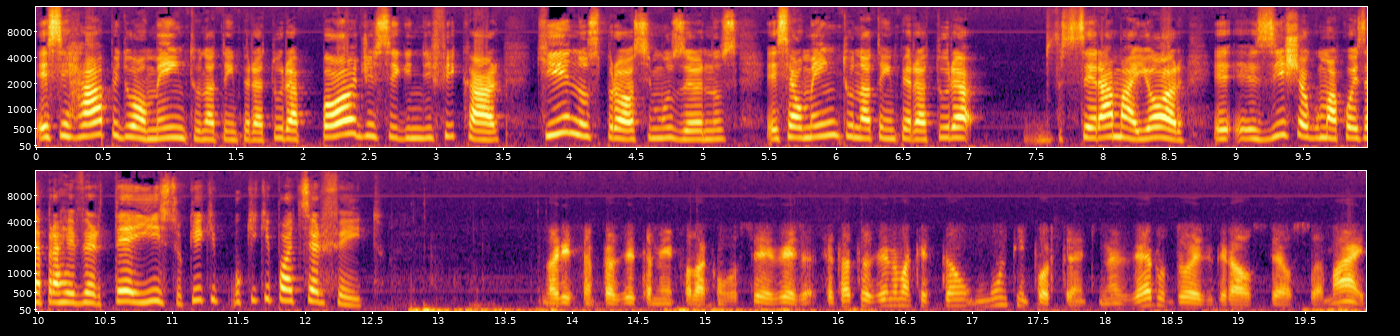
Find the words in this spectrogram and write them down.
esse rápido aumento na temperatura pode significar que nos próximos anos esse aumento na temperatura será maior? E existe alguma coisa para reverter isso? O que, que o que, que pode ser feito? Larissa, é um prazer também falar com você. Veja, você está trazendo uma questão muito importante, né? 0,2 graus Celsius a mais,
